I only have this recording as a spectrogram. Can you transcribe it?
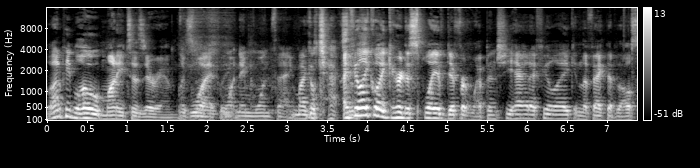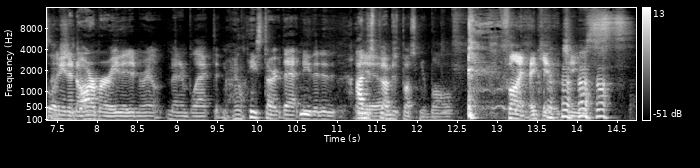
A lot of people owe money to Zeiram. Like what? what? Name one thing. Michael Jackson. I feel like like her display of different weapons she had. I feel like, and the fact that it also I mean, she's an done- armory. They didn't. Real, Men in Black didn't really start that. Neither did. I'm just. I'm just busting your balls. Fine, I get it. Jeez.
